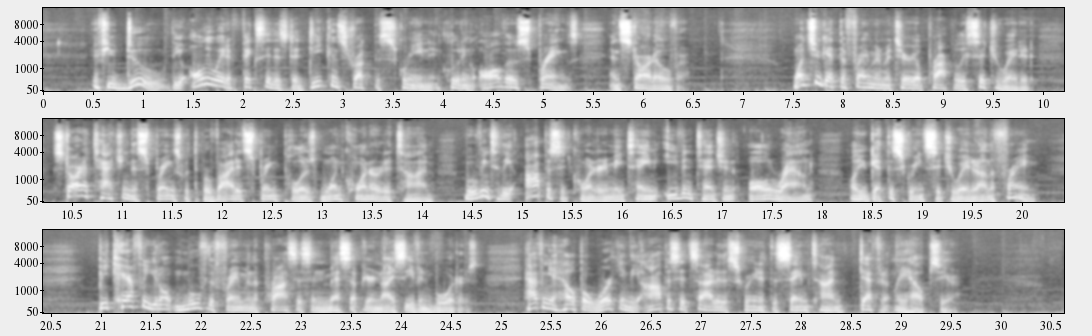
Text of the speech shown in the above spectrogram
If you do, the only way to fix it is to deconstruct the screen, including all those springs, and start over. Once you get the frame and material properly situated, Start attaching the springs with the provided spring pullers one corner at a time, moving to the opposite corner to maintain even tension all around while you get the screen situated on the frame. Be careful you don't move the frame in the process and mess up your nice even borders. Having a helper working the opposite side of the screen at the same time definitely helps here.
